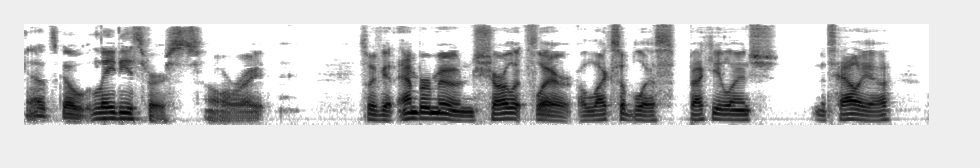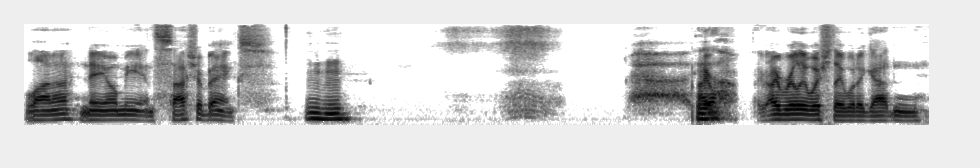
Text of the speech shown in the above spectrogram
Yeah, let's go ladies first. All right. So we've got Ember Moon, Charlotte Flair, Alexa Bliss, Becky Lynch, Natalya, Lana, Naomi, and Sasha Banks. Mm-hmm. I- I really wish they would have gotten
